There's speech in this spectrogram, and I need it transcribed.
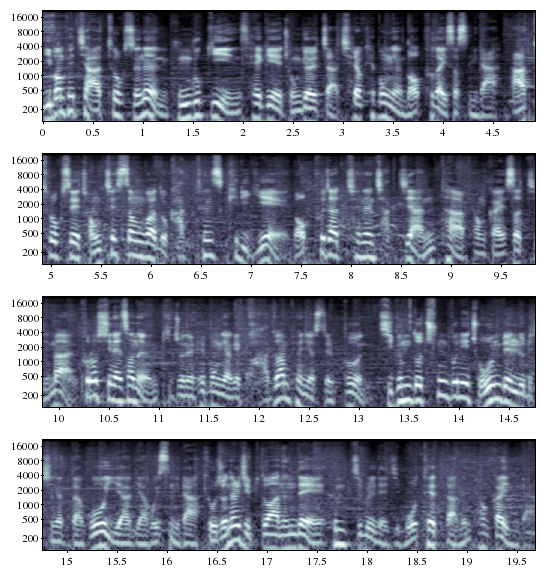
이번 패치 아트록스는 궁극기인 3개의 종결자 체력 회복량 너프가 있었습니다. 아트록스의 정체성과도 같은 스킬이기에 너프 자체는 작지 않다 평가했었지만 프로씬에서는 기존의 회복량에 과도한 편이었을 뿐 지금도 충분히 좋은 밸류를 지녔다고 이야기하고 있습니다. 교전을 집도하는데 흠집을 내지 못했다는 평가입니다.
